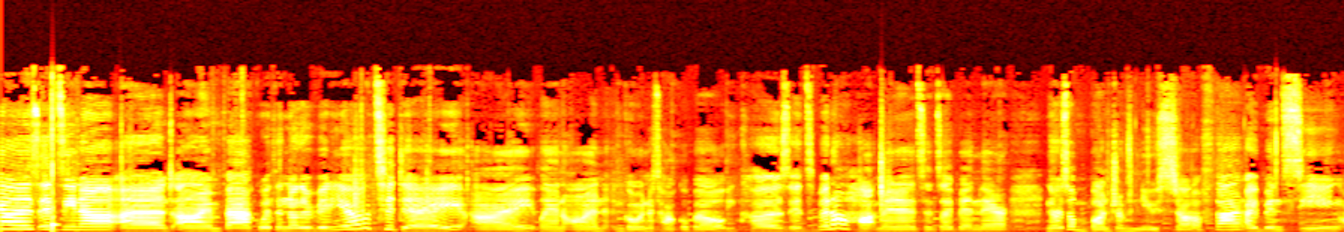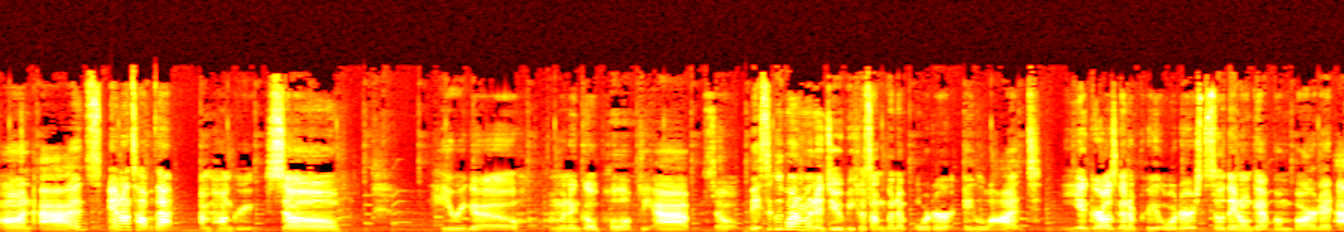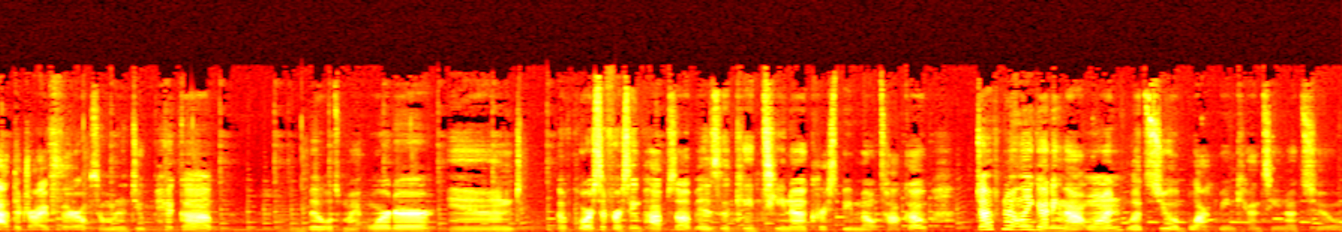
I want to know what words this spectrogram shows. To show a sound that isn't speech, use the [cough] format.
guys, it's Xena and I'm back with another video. Today I plan on going to Taco Bell because it's been a hot minute since I've been there. There's a bunch of new stuff that I've been seeing on ads and on top of that, I'm hungry. So here we go. I'm gonna go pull up the app. So basically what I'm gonna do because I'm gonna order a lot your girl's gonna pre-order so they don't get bombarded at the drive-through. So I'm gonna do pickup, build my order, and of course the first thing pops up is the Cantina Crispy Melt Taco. Definitely getting that one. Let's do a black bean cantina too.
